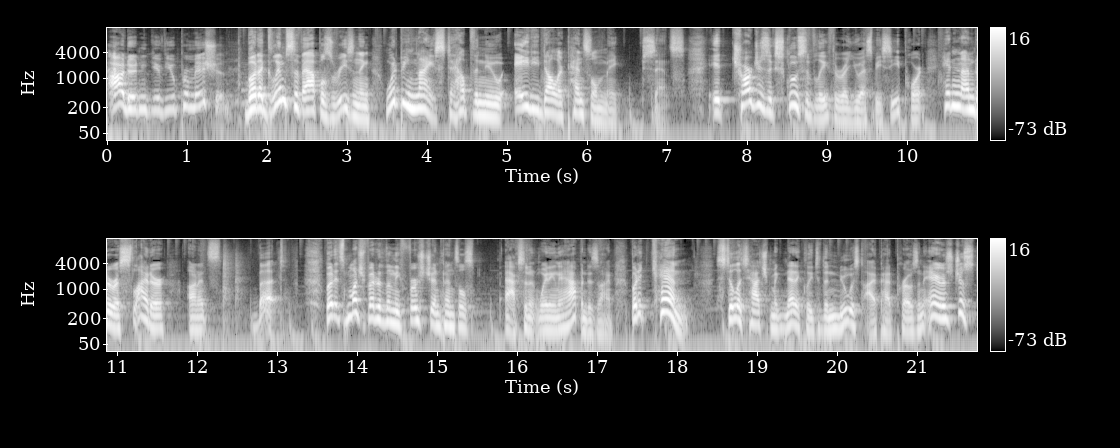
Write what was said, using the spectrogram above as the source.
I didn't give you permission. But a glimpse of Apple's reasoning would be nice to help the new $80 pencil make sense. It charges exclusively through a USB C port hidden under a slider on its butt. But it's much better than the first gen pencil's accident waiting to happen design. But it can still attached magnetically to the newest iPad Pros and Airs, just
